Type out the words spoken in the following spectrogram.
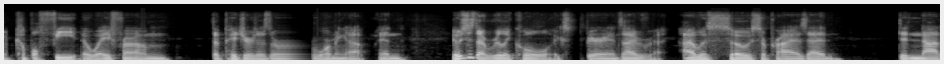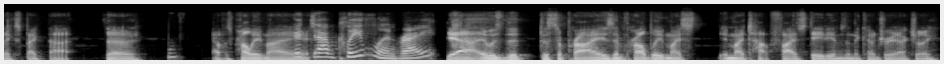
a couple feet away from the pitchers as they're warming up. And it was just a really cool experience. I I was so surprised. I did not expect that. So that was probably my good job, Cleveland. Right? Yeah, it was the the surprise and probably my in my top five stadiums in the country. Actually,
